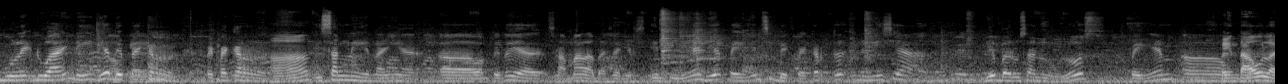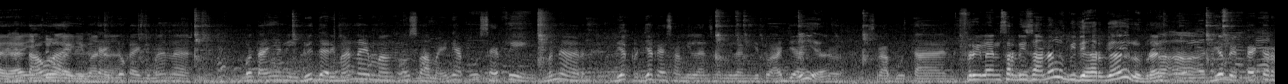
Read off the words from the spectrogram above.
bule dua ini dia Oke. backpacker, backpacker. Ah. Iseng nih nanya Eh, waktu itu ya sama lah bahasa Inggris. Intinya dia pengen sih backpacker ke Indonesia. Dia barusan lulus, pengen eh, Pengen tahu lah ya, pengen tahu Indo lah kayak Indo gimana. Indo kayak gimana. Gue tanya nih, duit dari mana emang? Oh selama ini aku saving, bener. Dia kerja kayak sambilan-sambilan gitu aja. Iya. gitu. Serabutan. freelancer di sana lebih dihargai loh, Bray. Eh, eh, dia backpacker,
